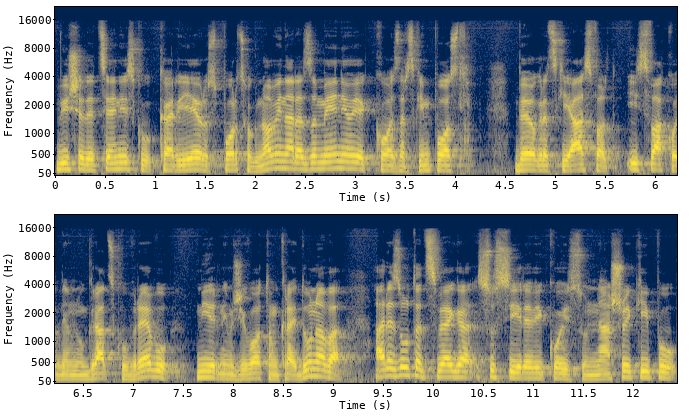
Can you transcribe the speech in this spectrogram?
Više decenijsku karijeru sportskog novinara zamenio je kozarskim poslom. Beogradski asfalt i svakodnevnu gradsku vrevu, mirnim životom kraj Dunava, a rezultat svega su sirevi koji su našu ekipu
